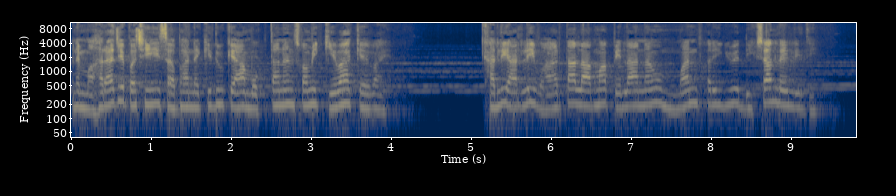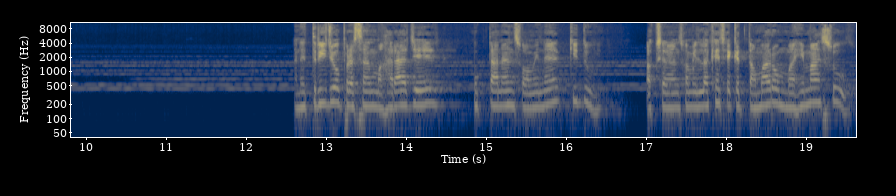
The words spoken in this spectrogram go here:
અને મહારાજે પછી સભાને કીધું કે આ મુક્તાનંદ સ્વામી કેવા કહેવાય? ખાલી આટલી વાર્તાલાપમાં પેલાનું મન ફરી ગયું દીક્ષા લઈ લીધી. અને ત્રીજો પ્રસંગ મહારાજે મુક્તાનંદ સ્વામીને કીધું. અક્ષરાનંદ સ્વામી લખે છે કે તમારો મહિમા શું?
